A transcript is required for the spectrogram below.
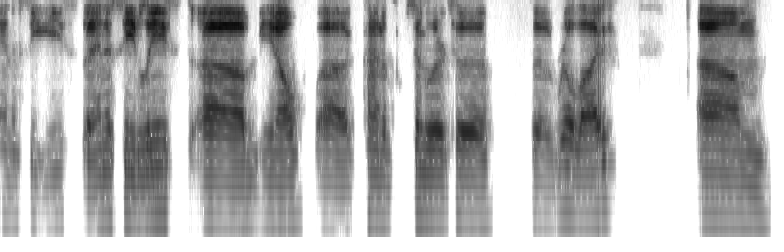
NFC East, the NFC least. Um, you know, uh, kind of similar to to real life. Um,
